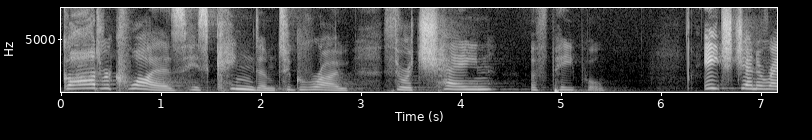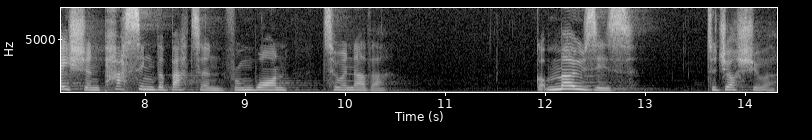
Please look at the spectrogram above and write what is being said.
God requires his kingdom to grow through a chain of people. Each generation passing the baton from one to another. Got Moses to Joshua,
